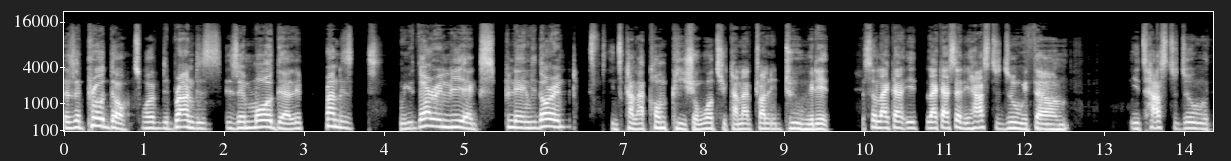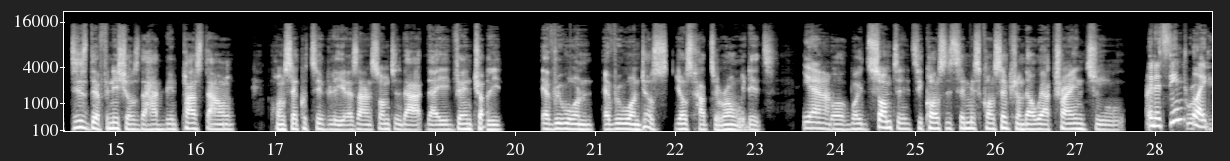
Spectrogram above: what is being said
is a product, or if the brand is is a model, if the brand is you don't really explain, you don't really, it can accomplish or what you can actually do with it. So like I it, like I said, it has to do with um it has to do with these definitions that had been passed down consecutively as and something that that eventually everyone everyone just just had to run with it. Yeah. But, but it's something it's because it's a misconception that we are trying to And it seems like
